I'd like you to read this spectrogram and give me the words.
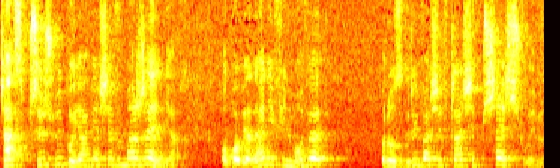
Czas przyszły pojawia się w marzeniach. Opowiadanie filmowe rozgrywa się w czasie przeszłym,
